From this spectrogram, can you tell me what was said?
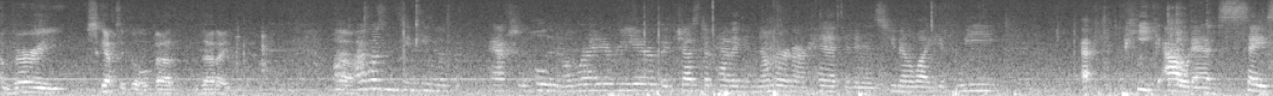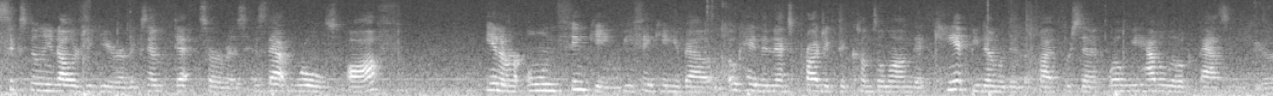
am very skeptical about that idea. I I wasn't thinking of actually holding an override every year, but just of having a number in our head that is, you know, like if we uh, peak out at, say, six million dollars a year of exempt debt service, as that rolls off, in our own thinking, be thinking about, okay, the next project that comes along that can't be done within the five percent, well, we have a little capacity here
